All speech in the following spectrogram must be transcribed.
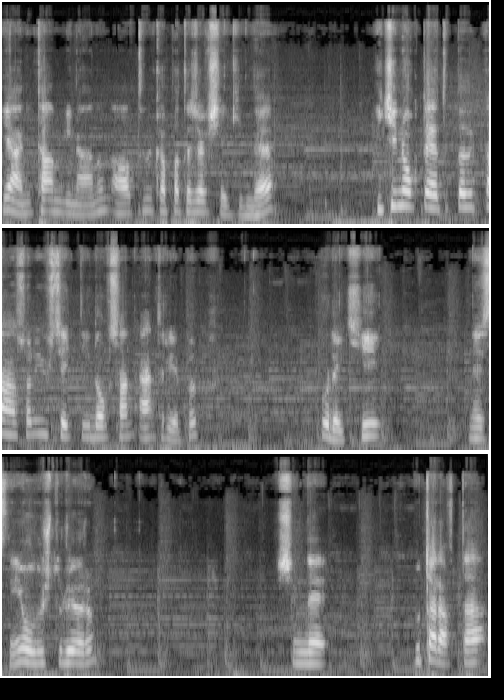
Yani tam binanın altını kapatacak şekilde. İki noktaya tıkladıktan sonra yüksekliği 90 enter yapıp buradaki nesneyi oluşturuyorum. Şimdi bu tarafta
